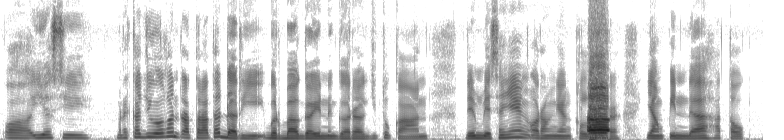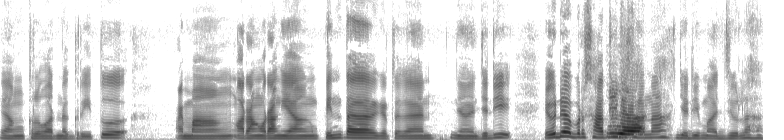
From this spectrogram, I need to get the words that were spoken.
Wah, iya sih. Mereka juga kan rata-rata dari berbagai negara gitu kan. Dan biasanya yang orang yang keluar, yang pindah atau yang keluar negeri itu emang orang-orang yang pintar gitu kan. Ya, jadi ya udah bersatu di Iya. sana jadi majulah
